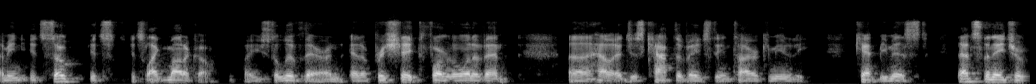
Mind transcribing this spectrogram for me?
I mean, it's so it's it's like Monaco. I used to live there and, and appreciate the Formula One event, uh, how it just captivates the entire community. Can't be missed. That's the nature of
